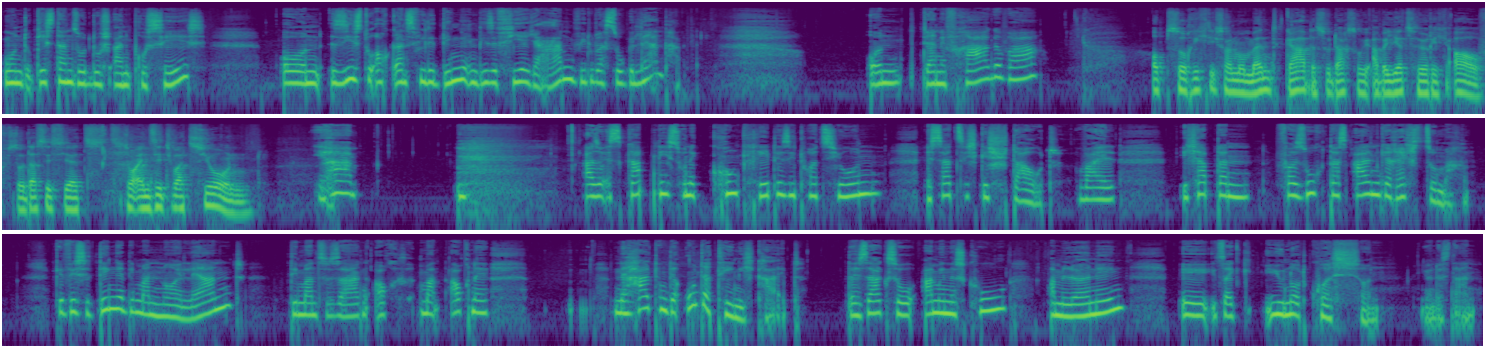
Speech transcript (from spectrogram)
und du gehst dann so durch einen Prozess und siehst du auch ganz viele Dinge in diese vier Jahren, wie du das so gelernt hast. Und deine Frage war, ob es so richtig so einen Moment gab, dass du dachtest, so, aber jetzt höre ich auf. So, das ist jetzt so eine Situation. Ja, also es gab nicht so eine konkrete Situation. Es hat sich gestaut, weil ich habe dann versucht, das allen gerecht zu machen gewisse Dinge, die man neu lernt, die man zu sagen, auch, man, auch eine, eine Haltung der Untertänigkeit. Dass ich sage so, I'm in a school, I'm learning, eh, it's like you not question, you understand?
